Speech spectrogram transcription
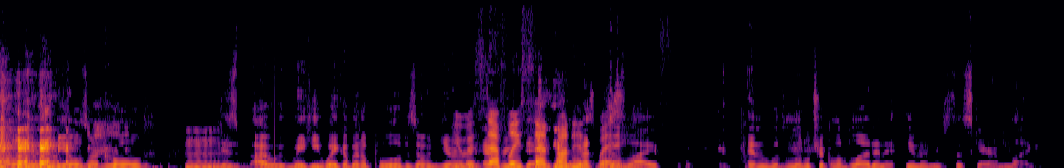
All of his meals are cold. Mm. His I would- may he wake up in a pool of his own urine was every definitely day sent on the his rest of his life, and with a little trickle of blood in it. You know what I mean, just to scare him. Like,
